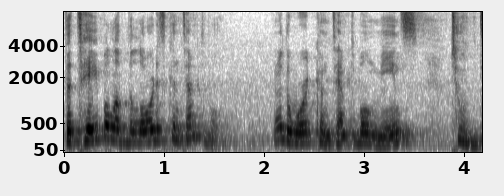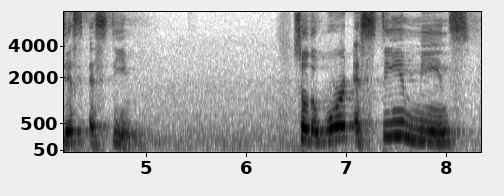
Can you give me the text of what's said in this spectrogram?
the table of the Lord is contemptible. You know the word contemptible means to disesteem. So the word esteem means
